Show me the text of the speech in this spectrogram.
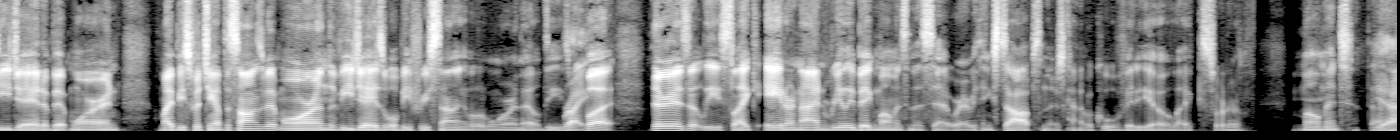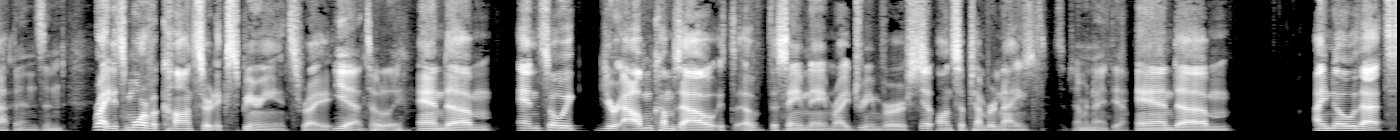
DJ it a bit more and might be switching up the songs a bit more, and the VJs will be freestyling a little more in the LDs. Right. But there is at least like eight or nine really big moments in the set where everything stops and there's kind of a cool video, like sort of moment that Yeah. happens. And right it's more of a concert experience right yeah, totally. and um and so it, your album comes out it's of the same name, right? Dreamverse Yep. on September 9th. September 9th, yeah. And um, I know that,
